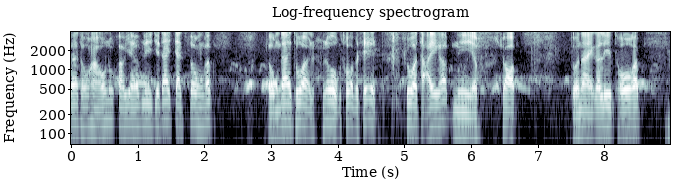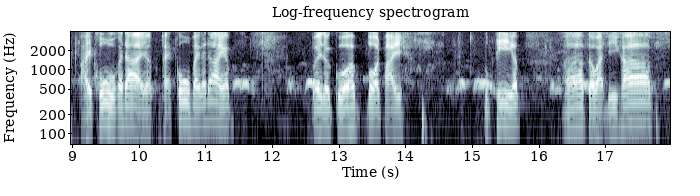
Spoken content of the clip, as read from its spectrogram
ก็โทรหานกเขายาบรีจะได้จัดส่งครับ ส่งได้ทั่วโลกทั่วประเทศ ทั่วไทยครับนี่ครับชอบตัวไหนก็รีบโทรครับไปคู่ก็ได้ครับแพ็คคู่ไปก็ได้ครับไม่ต้องกลัวครับปลอดภัยทุกที่ครับ ครับ สวัสดีครับ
